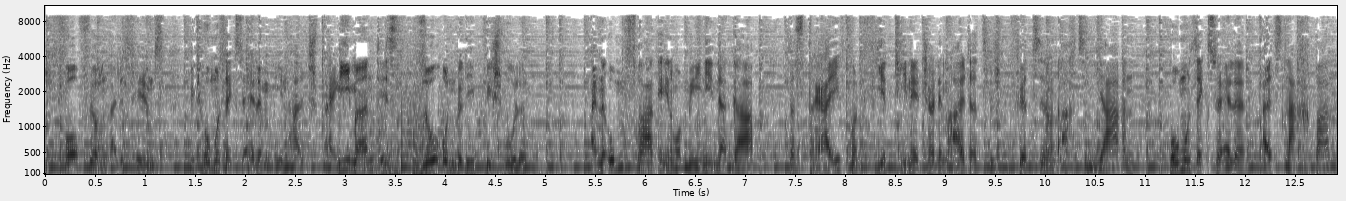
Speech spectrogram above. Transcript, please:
die Vorführung eines Films mit homosexuellem Inhalt sprengen. Niemand ist so unbeliebt wie Schwule. Eine Umfrage in Rumänien ergab, dass drei von vier Teenagern im Alter zwischen 14 und 18 Jahren Homosexuelle als Nachbarn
